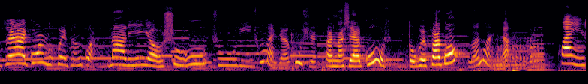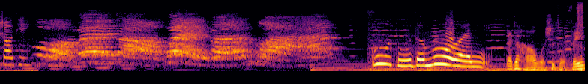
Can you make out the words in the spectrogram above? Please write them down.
我最爱逛的绘本馆，那里有树屋，树屋里充满着故事，而那些故事都会发光，暖暖的。欢迎收听我非常绘本馆。孤独的茉莉。大家好，我是左飞。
